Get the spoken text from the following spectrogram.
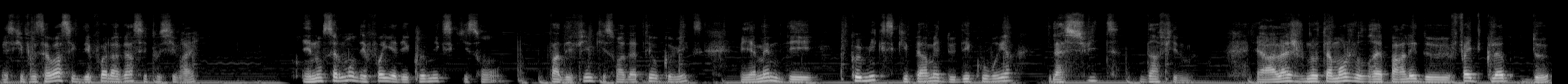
mais ce qu'il faut savoir c'est que des fois l'inverse est aussi vrai. Et non seulement des fois il y a des comics qui sont, enfin des films qui sont adaptés aux comics, mais il y a même des comics qui permettent de découvrir la suite d'un film. Et alors là, notamment, je voudrais parler de Fight Club 2.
